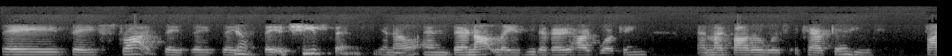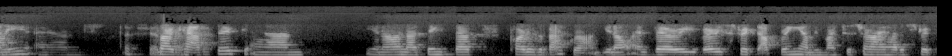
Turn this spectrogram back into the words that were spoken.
they they strive, they they they Yeah. they achieve things, you know, and they're not lazy. They're very hardworking. And my father was a character. He was funny and sarcastic and you know and i think that's part of the background you know and very very strict upbringing i mean my sister and i had a strict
